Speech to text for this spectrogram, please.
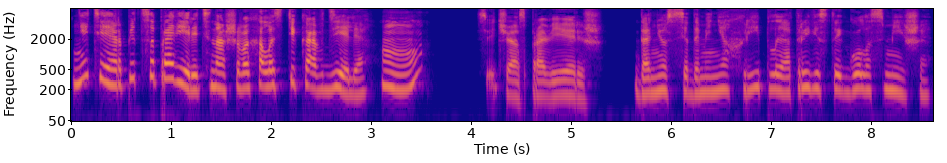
«Не терпится проверить нашего холостяка в деле, м?» «Сейчас проверишь», — донесся до меня хриплый, отрывистый голос Миши.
